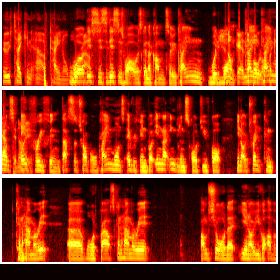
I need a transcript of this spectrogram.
who's taking it out of Kane or Ward Well, this is this is what I was going to come to. Kane would want Kane, Kane wants captain, everything. That's the trouble. Kane wants everything, but in that England squad, you've got you know Trent can can hammer it, uh, Ward Prowse can hammer it, I'm sure that you know you've got other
